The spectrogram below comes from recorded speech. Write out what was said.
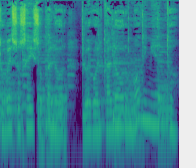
Tu beso se hizo calor, luego el calor movimiento,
